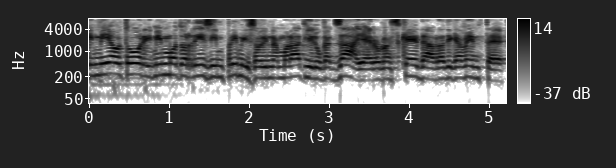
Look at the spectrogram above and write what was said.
i miei autori, Mimmo Torrisi in primi sono innamorati di Luca Zaia, era una scheda praticamente,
